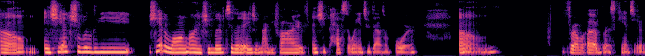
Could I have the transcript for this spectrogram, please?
Um, and she actually she had a long life. She lived to the age of 95 and she passed away in 2004 um, from uh, breast cancer.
